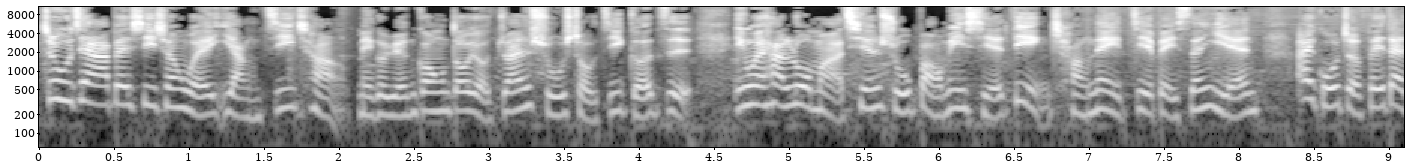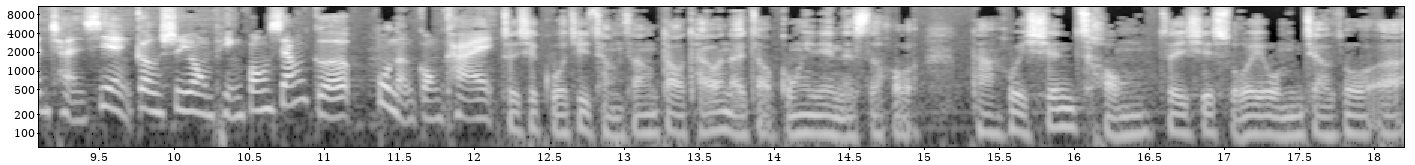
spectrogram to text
置物架被戏称为“养鸡场”，每个员工都有专属手机格子，因为和洛马签署保密协定，场内戒备森严。爱国者飞弹产线更是用屏风相隔，不能公开。这些国际厂商到台湾来找供应链的时候，他会先从这些所谓我们叫做呃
